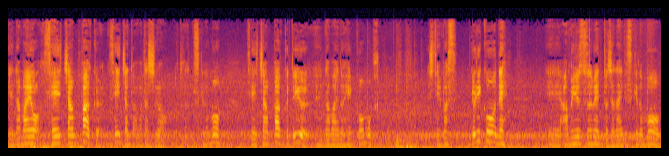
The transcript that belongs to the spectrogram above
え名前をせいちゃんパーク、せいちゃんとは私のことなんですけども、せいちゃんパークという名前の変更もしています。よりこうね、え、アミューズメントじゃないですけども、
